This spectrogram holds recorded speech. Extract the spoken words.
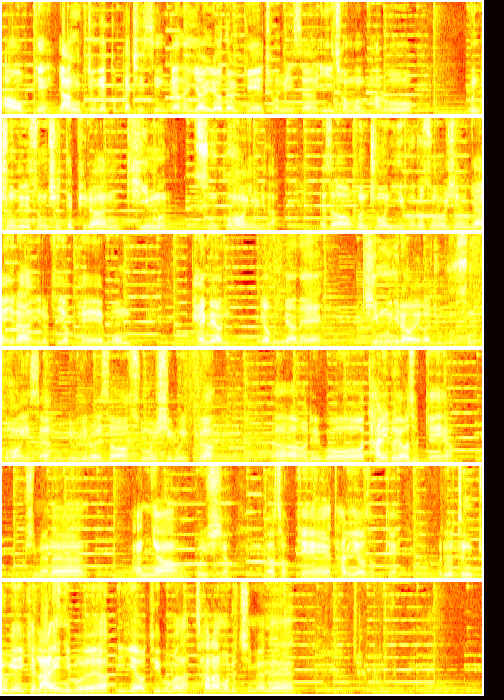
아홉 개 양쪽에 똑같이 있으니까는 열여덟 개의 점이 있어요. 이 점은 바로 곤충들이 숨쉴 때 필요한 기문 숨구멍입니다. 그래서 곤충은 입으로 숨을 쉬는 게 아니라 이렇게 옆에 몸 배면 옆면에 기문이라고 해가지고 숨구멍이 있어요. 여기로 해서 숨을 쉬고 있고요. 어, 그리고 다리도 여섯 개예요. 보시면은 안녕 보이시죠? 여섯 개 다리 여섯 개 그리고 등 쪽에 이렇게 라인이 보여요. 이게 어떻게 보면 사람으로 치면은 잘 보이는지 모르겠네.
